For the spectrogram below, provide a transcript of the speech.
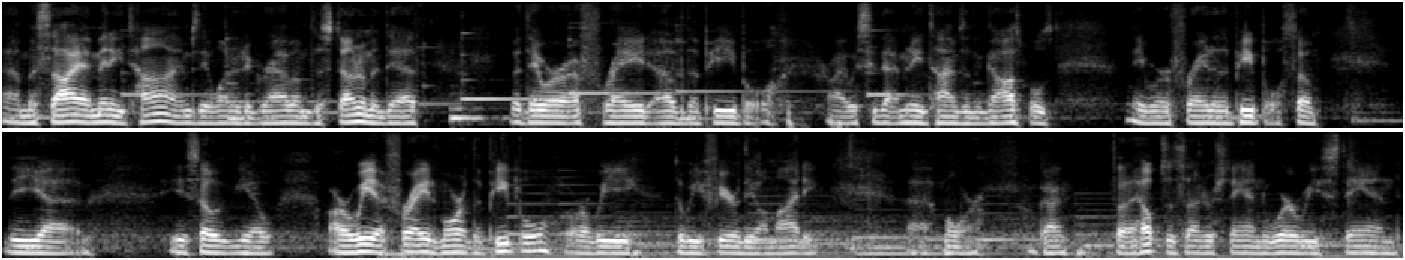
uh, Messiah many times. They wanted to grab him to stone him to death, but they were afraid of the people. Right, we see that many times in the Gospels. They were afraid of the people. So the uh, so you know are we afraid more of the people or we do we fear the Almighty uh, more? Okay, so it helps us understand where we stand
